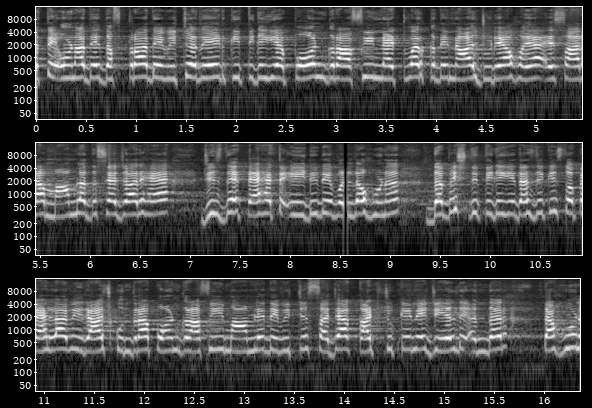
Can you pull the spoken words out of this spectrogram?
ਅਤੇ ਉਹਨਾਂ ਦੇ ਦਫ਼ਤਰਾਂ ਦੇ ਵਿੱਚ ਰੇਡ ਕੀਤੀ ਗਈ ਹੈ। ਪੋਰਨਗ੍ਰਾਫੀ ਨੈਟਵਰਕ ਦੇ ਨਾਲ ਜੁੜਿਆ ਹੋਇਆ ਇਹ ਸਾਰਾ ਮਾਮਲਾ ਦੱਸਿਆ ਜਾ ਰਿਹਾ ਹੈ, ਜਿਸ ਦੇ ਤਹਿਤ ਈਡੀ ਦੇ ਵੱਲੋਂ ਹੁਣ ਦਬਿਸ਼ ਦਿੱਤੀ ਗਈ ਹੈ। ਦੱਸਦੇ ਕਿ ਇਸ ਤੋਂ ਪਹਿਲਾਂ ਵੀ ਰਾਜ ਕੁੰਦਰਾ ਪੋਰਨਗ੍ਰਾਫੀ ਮਾਮਲੇ ਦੇ ਵਿੱਚ ਸਜ਼ਾ ਕੱਟ ਚੁੱਕੇ ਨੇ। ਜੇਲ੍ਹ ਦੇ ਅੰਦਰ ਤਾਂ ਹੁਣ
